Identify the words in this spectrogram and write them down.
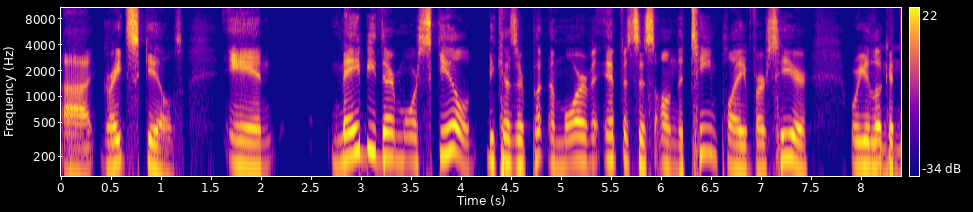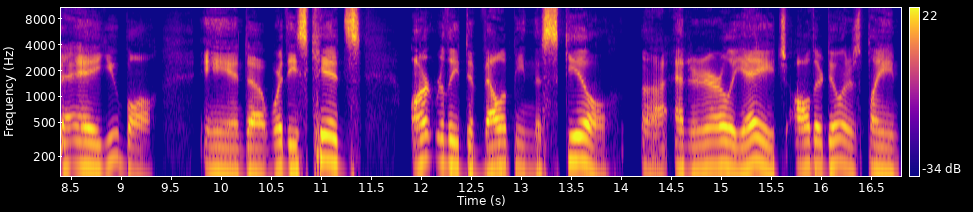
uh, great skills. and maybe they're more skilled because they're putting a more of an emphasis on the team play versus here, where you look mm-hmm. at the mm-hmm. AAU ball and uh, where these kids aren't really developing the skill uh, at an early age. All they're doing is playing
